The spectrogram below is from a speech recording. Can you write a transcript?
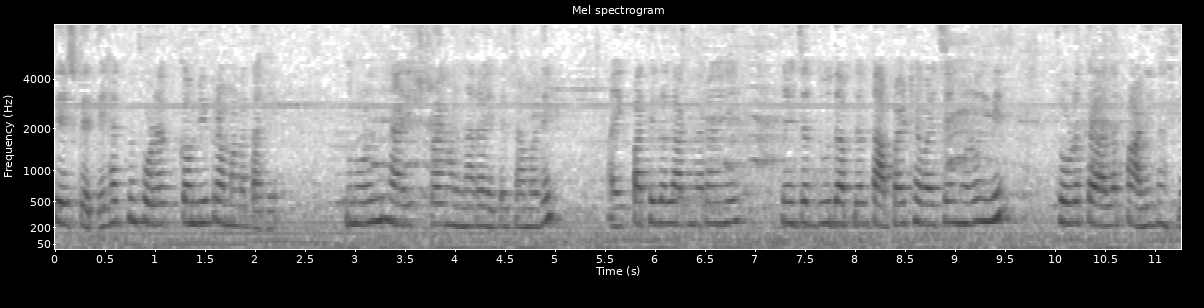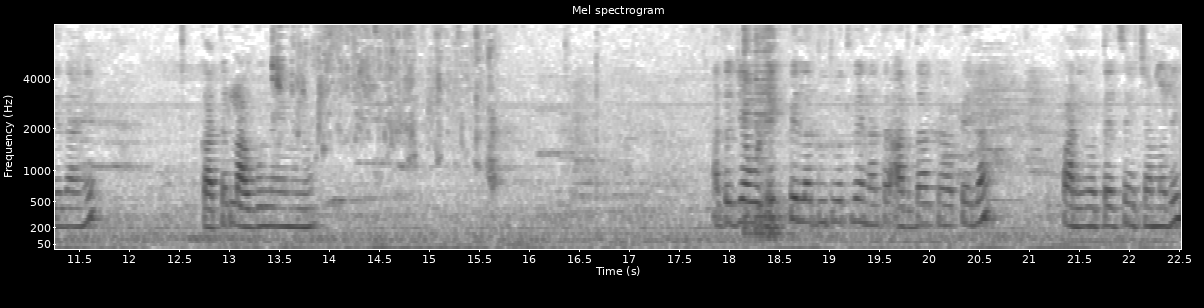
टेस्ट येते. ह्यातनं थोड्या कमी प्रमाणात आहे. म्हणून ह्या एक्स्ट्रा घालणार आहे त्याच्यामध्ये. एक पातेला लागणार आहे. त्याच्यात दूध आपल्याला तापाय ठेवायचं आहे म्हणून मी थोडं तळाला पाणी घातलेलं आहे. का तर लागू नये म्हणून. आता जेवढं एक पेला दूध ओतलंय ना तर अर्धा पेला पाणी ओतायचं ह्याच्यामध्ये.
